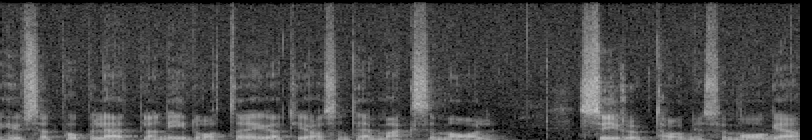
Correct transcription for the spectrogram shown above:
hyfsat populärt bland idrottare är ju att göra sånt här maximal syreupptagningsförmåga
